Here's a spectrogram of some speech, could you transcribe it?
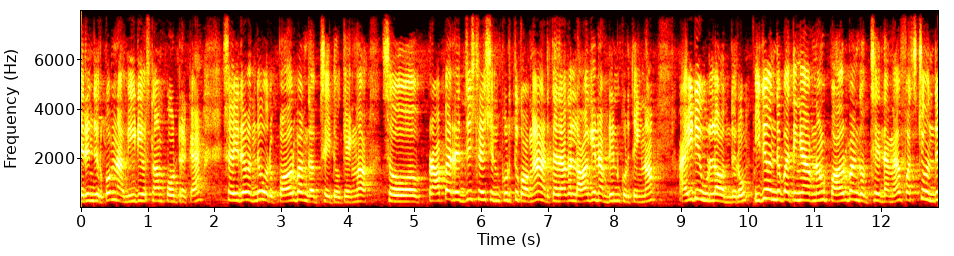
தெரிஞ்சிருக்கும். நான் வீடியோஸ்லாம் போட்டிருக்கேன். ஸோ இது வந்து ஒரு பவர் பேங்க் வெப்சைட் ஓகேங்களா ஸோ ப்ராப்பர் ரெஜிஸ்ட்ரேஷன் கொடுத்துக்கோங்க. அடுத்ததாக லாகின் அப்படின்னு கொடுத்தீங்கன்னா ஐடி உள்ளே வந்துடும் இது வந்து பார்த்தீங்க அப்படின்னா பவர் பேங்க் வெப்சைட் தாங்க. ஃபஸ்ட்டு வந்து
